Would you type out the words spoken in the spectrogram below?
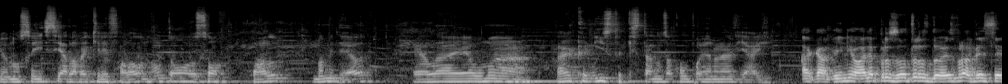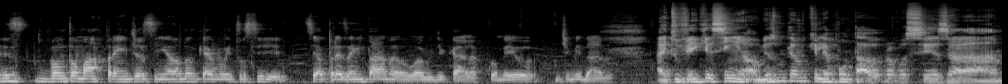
Eu não sei se ela vai querer falar ou não, então eu só falo o nome dela. Ela é uma arcanista que está nos acompanhando na viagem. A Cavini olha para os outros dois para ver se eles vão tomar frente, assim. Ela não quer muito se, se apresentar não, logo de cara. Ficou meio intimidada. Aí tu vê que, assim, ao mesmo tempo que ele apontava para vocês a,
